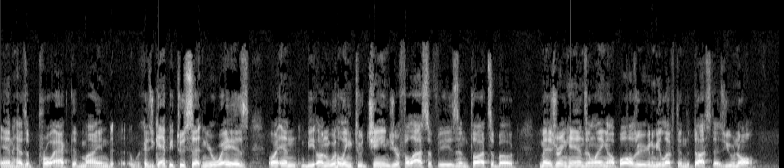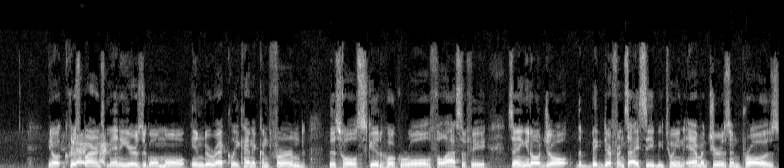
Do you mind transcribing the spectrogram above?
and has a proactive mind because you can't be too set in your ways and be unwilling to change your philosophies and thoughts about measuring hands and laying out balls, or you're going to be left in the dust, as you know. You know, Chris yeah, Barnes, many years ago, Mo indirectly kind of confirmed this whole skid hook roll philosophy, saying, you know, Joe, the big difference I see between amateurs and pros,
